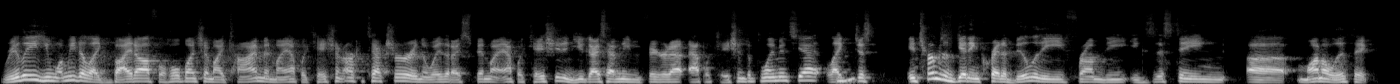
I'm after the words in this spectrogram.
really, you want me to like bite off a whole bunch of my time and my application architecture and the way that I spin my application, and you guys haven't even figured out application deployments yet? Like, Mhm. just in terms of getting credibility from the existing uh, monolithic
